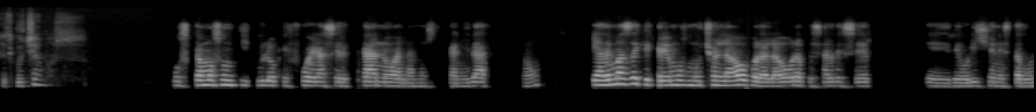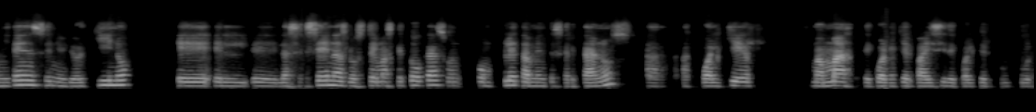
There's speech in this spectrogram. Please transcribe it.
Escuchemos. Buscamos un título que fuera cercano a la mexicanidad, ¿no? Y además de que creemos mucho en la obra, la obra a pesar de ser eh, de origen estadounidense, neoyorquino, eh, eh, las escenas, los temas que toca son completamente cercanos a, cualquier mamá de cualquier país y de cualquier cultura.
